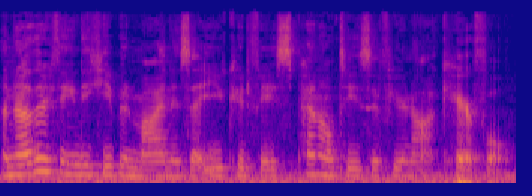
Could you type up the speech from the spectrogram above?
Another thing to keep in mind is that you could face penalties if you're not careful.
